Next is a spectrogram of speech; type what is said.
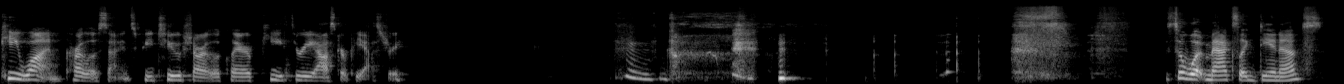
P1 Carlos Sainz, P2 Charles Leclerc, P3 Oscar Piastri. So what, Max like DNFs?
